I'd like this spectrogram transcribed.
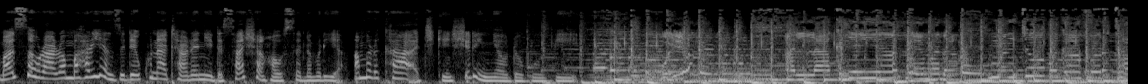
Masu sauraron mu har yanzu dai kuna tare ne da sashen hausa na murya amurka a cikin shirin yau da gobe. Allah ka yayyafe mana mun tuba gafarta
